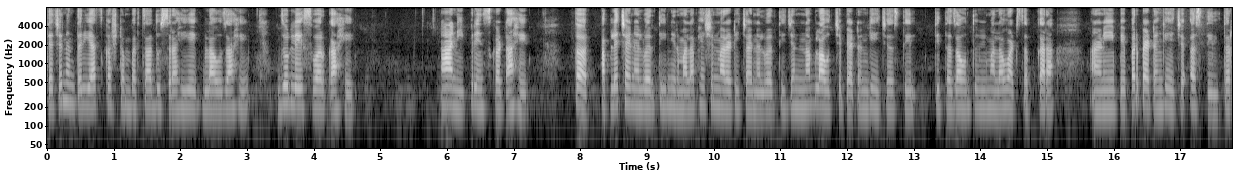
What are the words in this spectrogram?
त्याच्यानंतर याच कस्टंबरचा दुसराही एक ब्लाऊज आहे जो लेस वर्क आहे आणि प्रिन्स कट आहे. तर आपल्या चॅनलवरती निर्मला फॅशन मराठी चॅनलवरती ज्यांना ब्लाऊजचे पॅटर्न घ्यायचे असतील तिथं जाऊन तुम्ही मला व्हॉट्सअप करा आणि पेपर पॅटर्न घ्यायचे असतील तर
